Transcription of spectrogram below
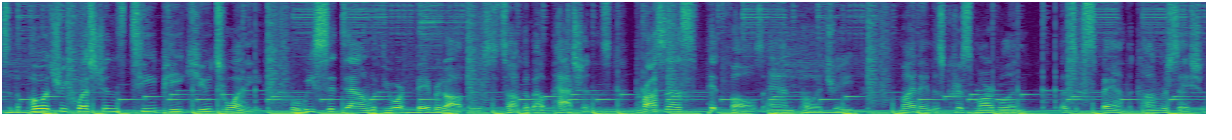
to the Poetry Questions TPQ20, where we sit down with your favorite authors to talk about passions, process, pitfalls, and poetry. My name is Chris Margolin. Let's expand the conversation.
